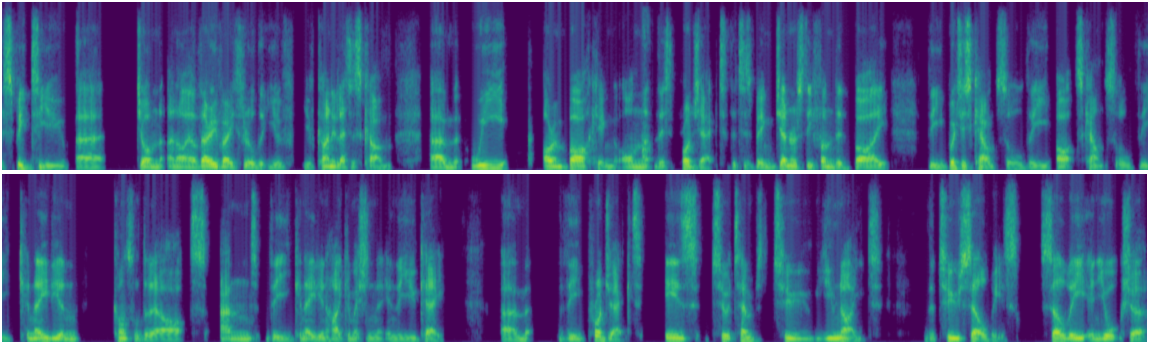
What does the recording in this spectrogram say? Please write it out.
speak to you. Uh, John and I are very, very thrilled that you've you've kindly let us come. Um, we are embarking on this project that is being generously funded by the British Council, the Arts Council, the Canadian Consul de Arts, and the Canadian High Commission in the UK. Um, the project is to attempt to unite the two Selbys, Selby in Yorkshire,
